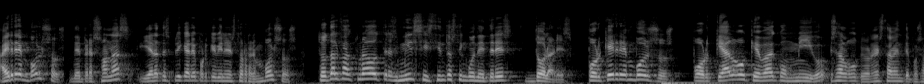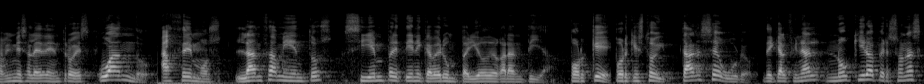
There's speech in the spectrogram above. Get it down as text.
Hay reembolsos de personas y ahora te explicaré por qué vienen estos reembolsos. Total facturado 3.653 dólares. ¿Por qué hay reembolsos? Porque algo que va conmigo, es algo que honestamente pues a mí me sale dentro, es cuando hacemos lanzamientos siempre tiene que haber un periodo de garantía. ¿Por qué? Porque estoy tan seguro de que al final no quiero a personas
